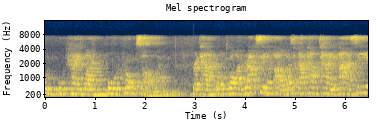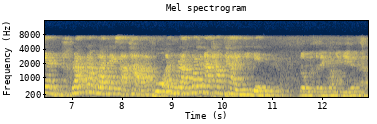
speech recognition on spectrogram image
คุณอุทัยวันมูลพรมสอนประธานองค์กรรักศิลปะวัฒนธรรมไทยอาเซียน รับรางวัลในสาขาผู้อนุรักษ์วัฒนธรรมไทยดีเด่นรวมแสดงความยินดีด้วยครับ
